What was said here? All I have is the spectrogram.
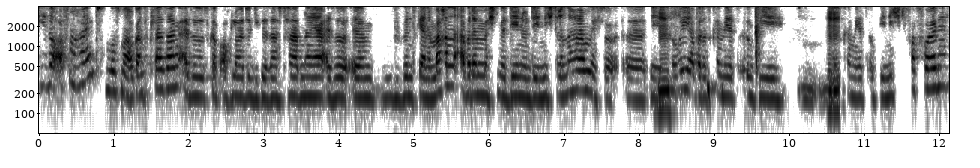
diese Offenheit, muss man auch ganz klar sagen. Also es gab auch Leute, die gesagt haben, naja, also ähm, wir würden es gerne machen, aber dann möchten wir den und den nicht drin haben. Ich so, äh, nee, hm. sorry, aber das können wir jetzt irgendwie, hm. das können wir jetzt irgendwie nicht verfolgen.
